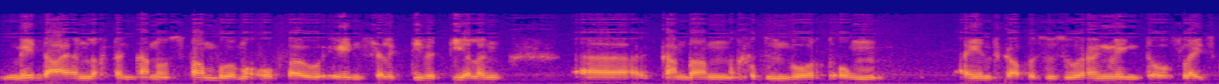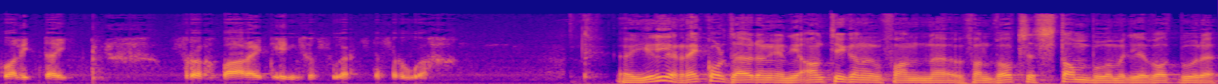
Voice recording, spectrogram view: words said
met daai inligting kan ons stambome opbou en selektiewe teeling uh kan dan gedoen word om eienskappe soos horinglengte of vleiskwaliteit, vrugbaarheid ensovoorts te verhoog. Uh, hierdie rekordhouding en die aantekening van uh, van wildse stambome deur wildboere,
